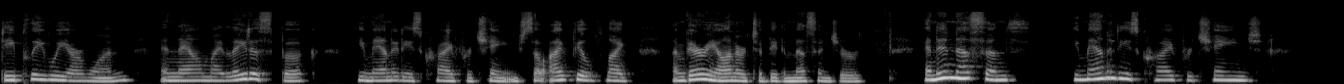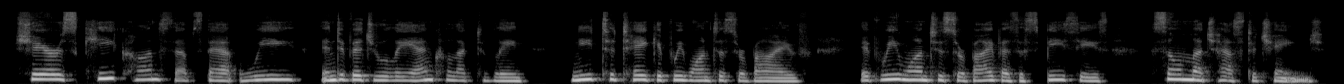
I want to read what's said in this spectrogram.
Deeply We Are One. And now my latest book, Humanity's Cry for Change. So I feel like I'm very honored to be the messenger. And in essence, Humanity's Cry for Change shares key concepts that we individually and collectively need to take if we want to survive. If we want to survive as a species, so much has to change.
